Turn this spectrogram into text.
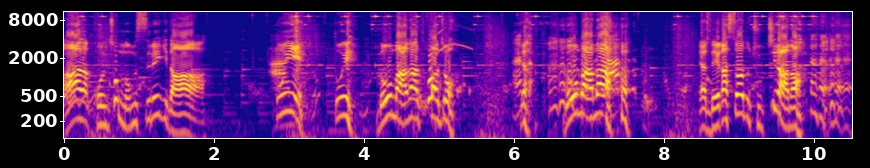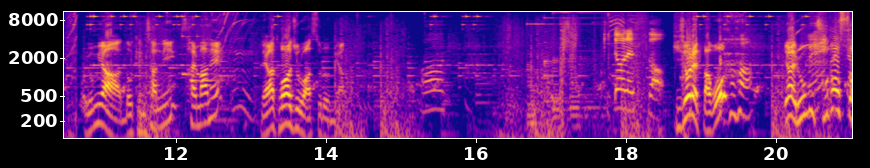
아 나 권총 너무 쓰레기다 또이 또이 너무 많아 도와줘 알았어. 야 너무 많아 야 내가 쏴도 죽질 않아 루미야 너 괜찮니? 살만해? 응. 내가 도와주러 왔어 루미야 어. 기절했어. 기절했다고? 야 루미 죽었어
